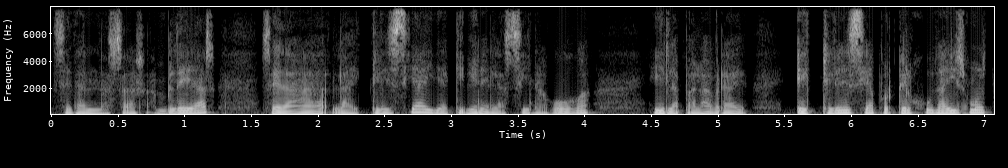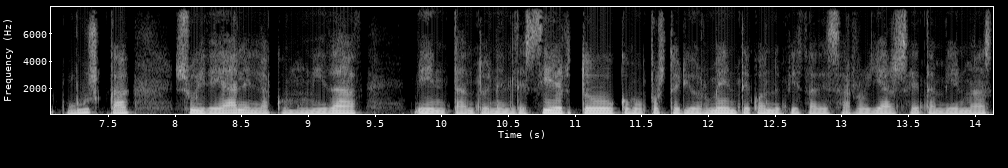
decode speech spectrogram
se dan las asambleas, se da la iglesia y de aquí viene la sinagoga y la palabra eclesia, porque el judaísmo busca su ideal en la comunidad, bien tanto en el desierto como posteriormente cuando empieza a desarrollarse también más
